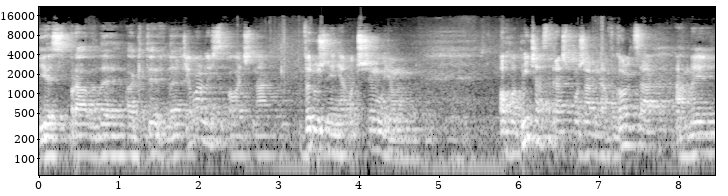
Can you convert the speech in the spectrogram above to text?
jest sprawne, aktywne. Działalność społeczna wyróżnienia otrzymują Ochotnicza Straż Pożarna w Golcach, a my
